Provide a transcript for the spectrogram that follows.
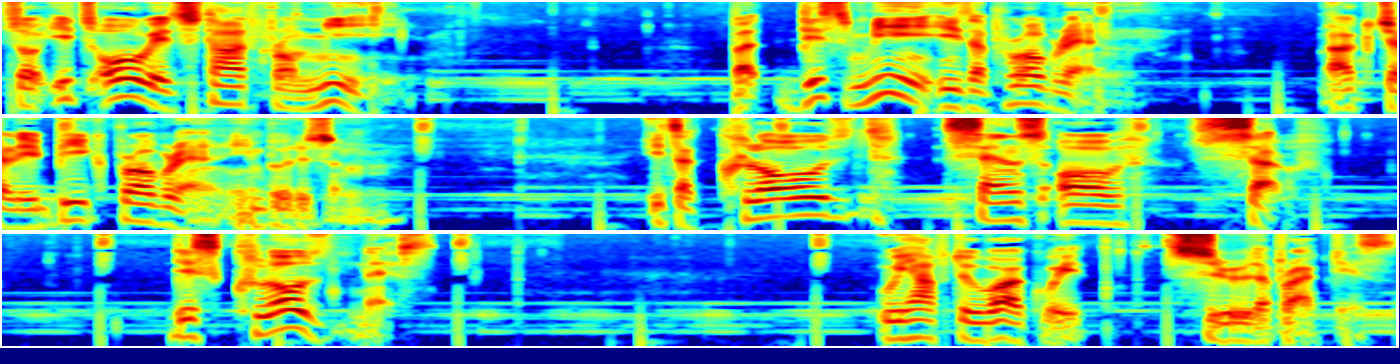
So it's always start from me. But this me is a problem, actually big problem in Buddhism. It's a closed sense of self. This closedness we have to work with through the practice.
